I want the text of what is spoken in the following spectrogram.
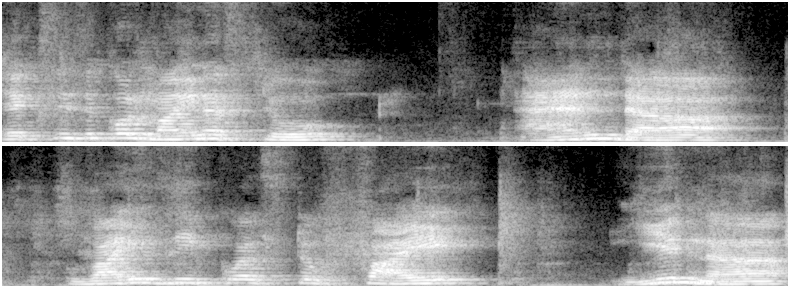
x is equal minus 2 and uh, y is equals to 5 in uh,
